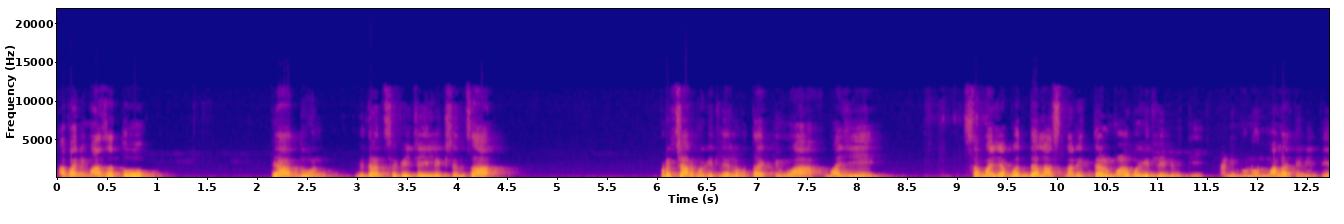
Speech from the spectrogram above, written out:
आबांनी माझा तो त्या दोन विधानसभेच्या इलेक्शनचा प्रचार बघितलेला होता किंवा माझी समाजाबद्दल असणारी तळमळ बघितलेली होती. आणि म्हणून मला त्यांनी ती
